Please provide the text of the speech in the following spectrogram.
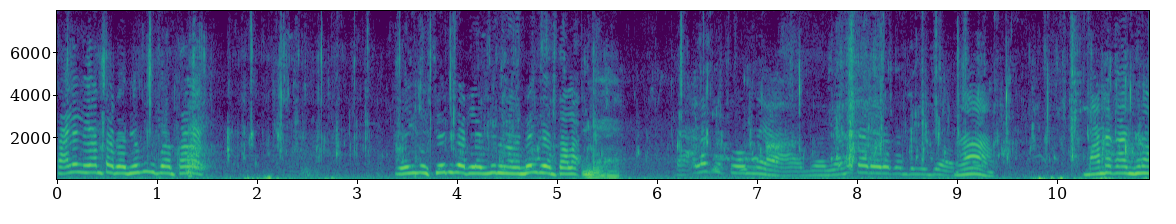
தலையில் ஏன் தலை எப்படி இப்போ தலை எங்க செடி கட்டில் வீடு மேலே என் தலை ஆ. மண்டை காய்ஞ்சினா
